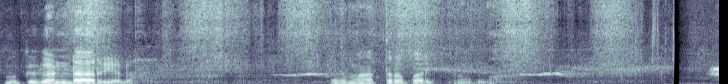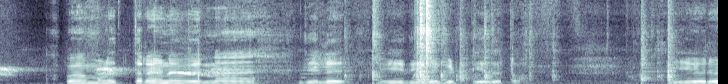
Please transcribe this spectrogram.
നമുക്ക് കണ്ടാൽ അറിയാലോ. അത് മാത്രം പറിക്കുന്നത് അപ്പോൾ നമ്മൾ ഇത്രയാണ് പിന്നെ ഇതിൽ നിന്ന് കിട്ടിയത് കേട്ടോ ഈ ഒരു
